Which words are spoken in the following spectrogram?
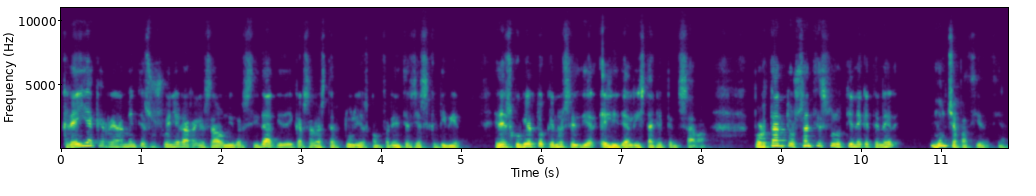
creía que realmente su sueño era regresar a la universidad y dedicarse a las tertulias, conferencias y a escribir. He descubierto que no es el idealista que pensaba. Por tanto, Sánchez solo tiene que tener mucha paciencia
